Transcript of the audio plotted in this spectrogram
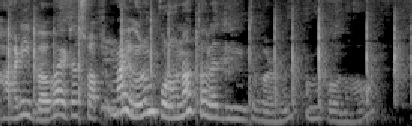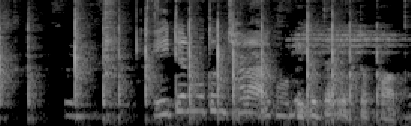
ভারী বাবা এটা সবসময় ওরকম করো না তাহলে দিয়ে নিতে পারবে না আমি করো না। বাবা এইটার মতন ছাড়া আর কোনো এটা দেখ একটা পাতা।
